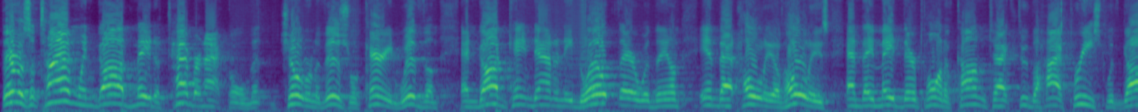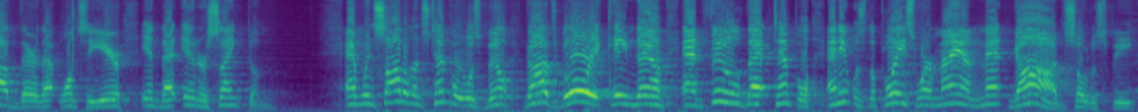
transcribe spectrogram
There was a time when God made a tabernacle that the children of Israel carried with them, and God came down and He dwelt there with them in that Holy of Holies, and they made their point of contact through the high priest with God there that once a year in that inner sanctum. And when Solomon's temple was built, God's glory came down and filled that temple, and it was the place where man met God, so to speak.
